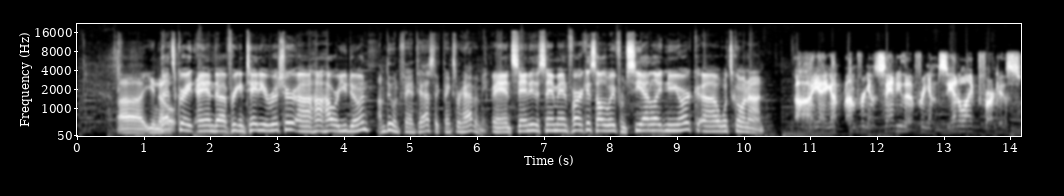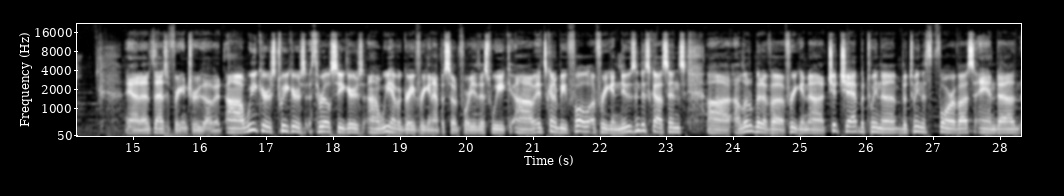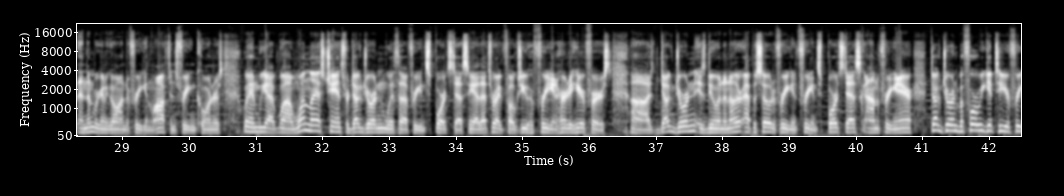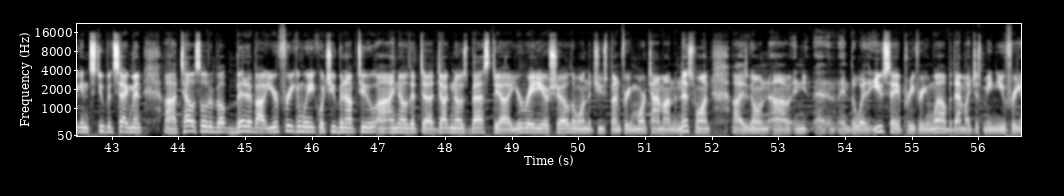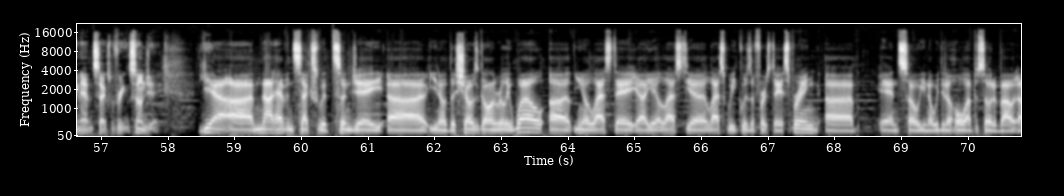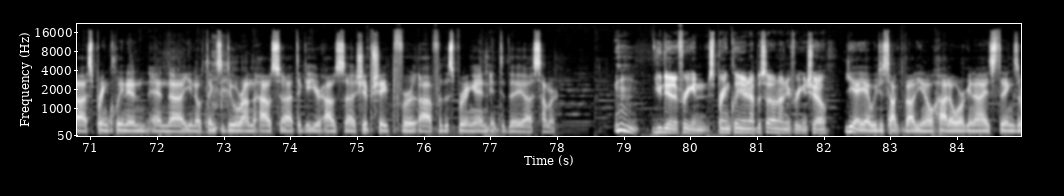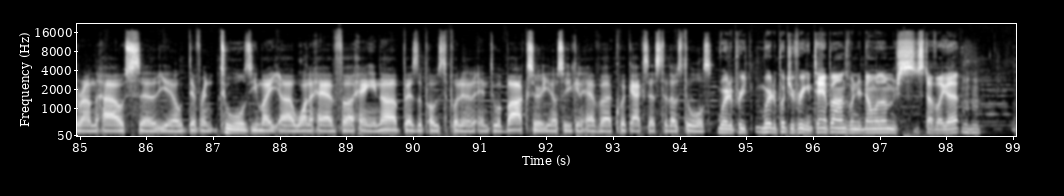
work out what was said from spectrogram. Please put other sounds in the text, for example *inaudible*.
Uh, you know, That's great. And uh, freaking Tadia Risher, uh, how, how are you doing? I'm doing fantastic. Thanks for having me. And Sandy the Sandman Farkas, all the way from Seattleite, New York. Uh, what's going on? Uh, yeah, you got. I'm freaking Sandy, the freaking Seattleite Farkas. Yeah, that's that's the freaking truth of it. Uh, Weakers, tweakers, thrill seekers. Uh, we have a great freaking episode for you this week. Uh, it's going to be full of freaking news and discussins, uh, a little bit of a freaking uh, chit chat between the between the four of us, and uh, and then we're going to go on to freaking Lofton's freaking corners. When we got uh, one last chance for Doug Jordan with freaking Sports Desk. Yeah, that's right, folks. You freaking heard it here first. Doug Jordan is doing another episode of freaking freaking Sports Desk on the freaking air. Doug Jordan, before we get to your freaking stupid segment, tell us a little bit, bit about your freaking week, what you've been up to. Uh, I know that uh, Doug knows best. Uh, your radio show, the one that you spend freaking more time on than this one, uh, is going uh, in, in the way that you say it pretty freaking well. But that might just mean you freaking having sex with freaking Sanjay. yeah, I'm not having sex with Sanjay. Uh, you know, the show's going really well. You know, last day, yeah, last uh, last week was the first day of spring. And so, you know, we did a whole episode about uh, spring cleaning and uh, you know things to do around the house uh, to get your house uh, ship shape for uh, for the spring and into the uh, summer. *clears throat* You did a freaking spring cleaning episode on your freaking show. Yeah, yeah, we just talked about you know how to organize things around the house. Uh, you know, different tools you might uh, want to have uh, hanging up as opposed to put it into a box, or you know, so you can have uh, quick access to those tools. Where to pre- where to put your freaking tampons when you're done with them, stuff like that.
